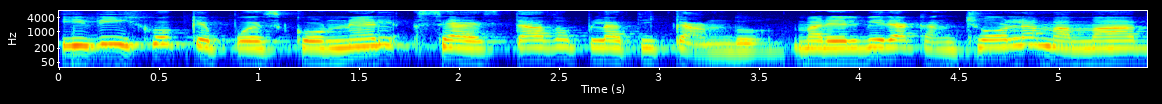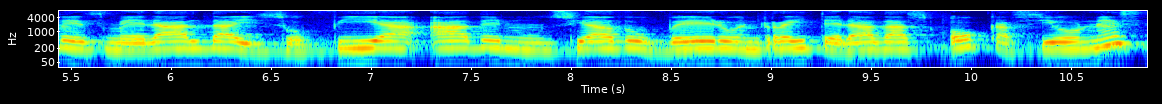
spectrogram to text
y dijo que pues con él se ha estado platicando. María Elvira Canchola, mamá de Esmeralda y Sofía, ha denunciado Vero en reiteradas ocasiones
